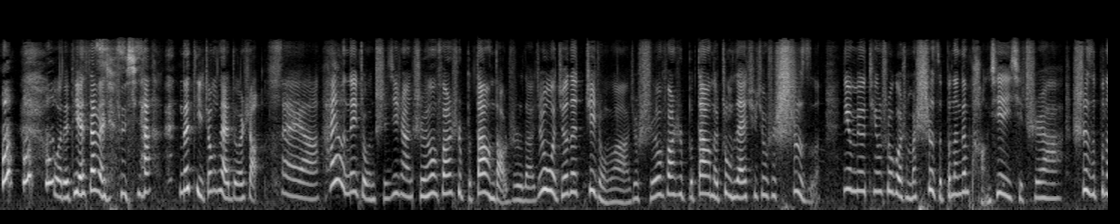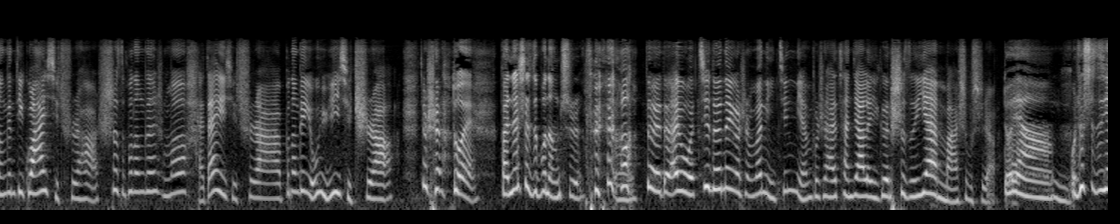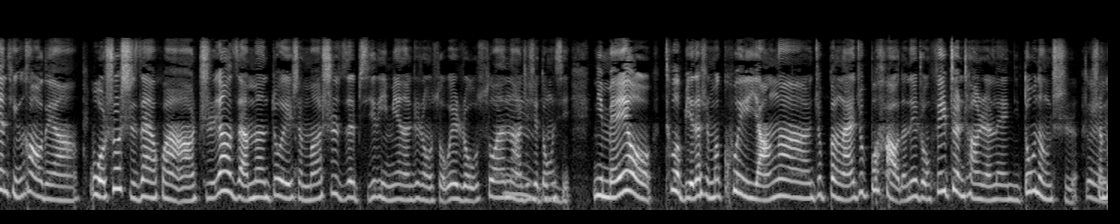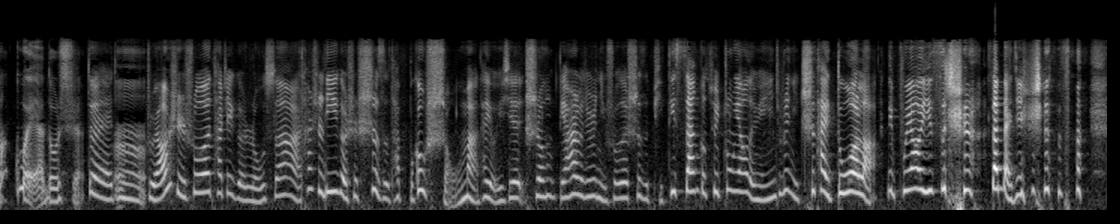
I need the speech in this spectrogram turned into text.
我的天，三百斤的虾，你的体重才多少？哎呀，还有那种实际上使用方式不当导致的，就是我觉得这种啊，就。食用方式不当的重灾区就是柿子。你有没有听说过什么柿子不能跟螃蟹一起吃啊？柿子不能跟地瓜一起吃哈？柿子不能跟什么海带一起吃啊？不能跟鱿鱼一起吃啊？就是对。反正柿子不能吃，对对，哎呦，我记得那个什么，你今年不是还参加了一个柿子宴吗？是不是？对呀，我觉得柿子宴挺好的呀。我说实在话啊，只要咱们对什么柿子皮里面的这种所谓鞣酸呐这些东西，你没有特别的什么溃疡啊，就本来就不好的那种非正常人类，你都能吃。对，什么鬼啊，都是。对，嗯，主要是说它这个鞣酸啊，它是第一个是柿子它不够熟嘛，它有一些。生，第二个就是你说的柿子皮，第三个最重要的原因就是你吃太多了，你不要一次吃 三百斤柿子，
